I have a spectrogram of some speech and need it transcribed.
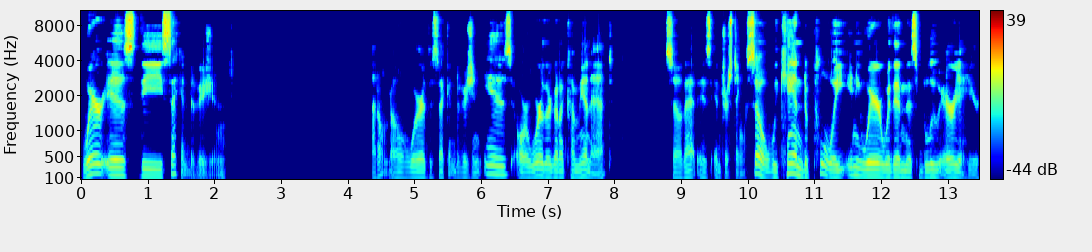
Where is the second division? I don't know where the second division is or where they're going to come in at. So that is interesting. So we can deploy anywhere within this blue area here.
